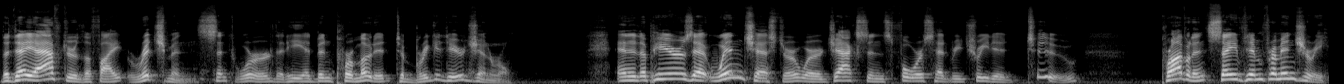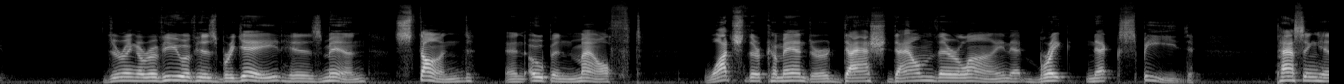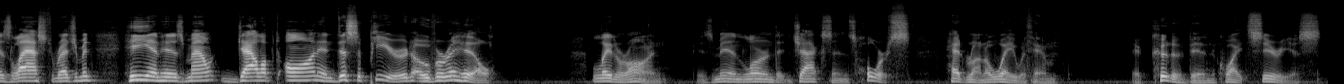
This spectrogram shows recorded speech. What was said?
The day after the fight, Richmond sent word that he had been promoted to brigadier general. And it appears at Winchester, where Jackson's force had retreated to, Providence saved him from injury. During a review of his brigade, his men, stunned and open mouthed, watched their commander dash down their line at breakneck speed. Passing his last regiment, he and his mount galloped on and disappeared over a hill. Later on, his men learned that Jackson's horse had run away with him. It could have been quite serious.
